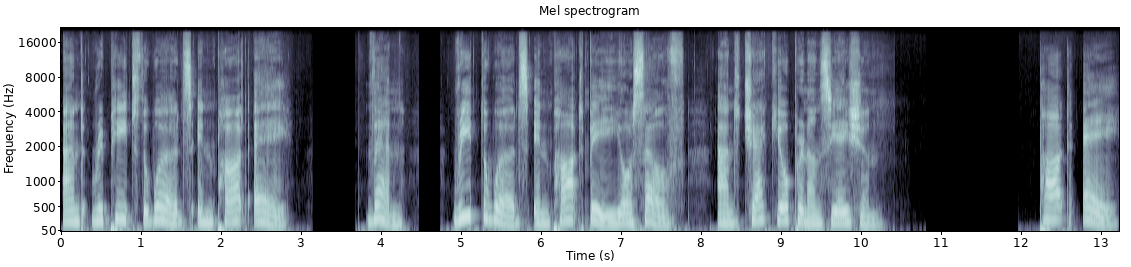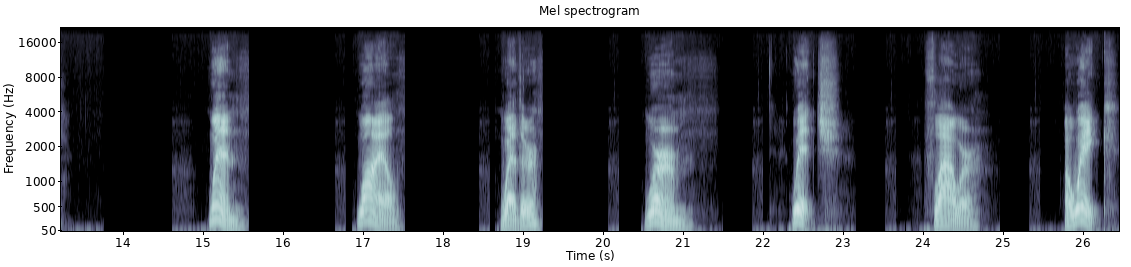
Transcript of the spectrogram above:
and repeat the words in Part A. Then, read the words in Part B yourself and check your pronunciation. Part A. When? While? Whether? Worm? Which? Flower? Awake?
